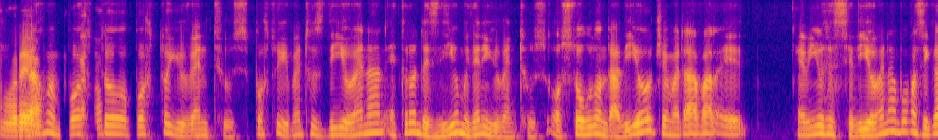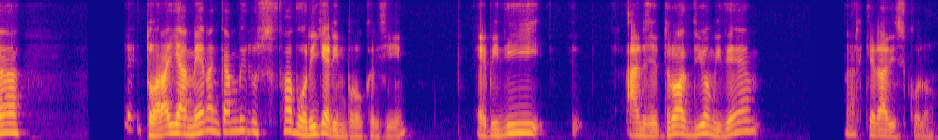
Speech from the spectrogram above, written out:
Ωραία. Έχουμε Πόρτο, Πόρτο Juventus. Πόρτο Juventus 2-1. Έτρωνες 2-0 η Juventus. Ως το 82 και μετά ε, εμείωσε σε 2-1 που βασικά ε, τώρα για μένα κάνει τους φαβορεί για την πρόκριση. Επειδή αν σε τρώα 2-0 είναι αρκετά δύσκολο.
